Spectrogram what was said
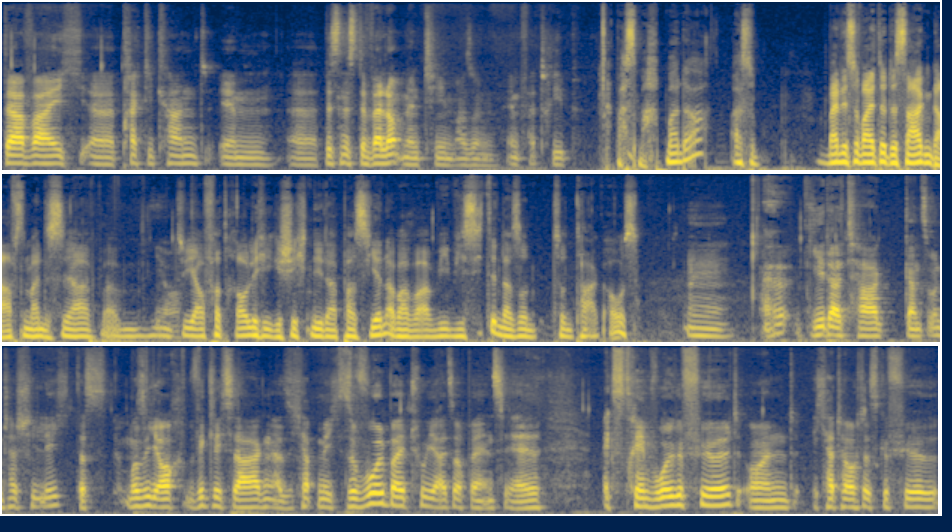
Da war ich äh, Praktikant im äh, Business Development Team, also im, im, Vertrieb. Was macht man da? Also, meine, soweit du das sagen darfst, meine, ist ja, ähm, ja. auch vertrauliche Geschichten, die da passieren, aber wie, wie sieht denn da so ein, so ein Tag aus? Mhm. Jeder Tag ganz unterschiedlich. Das muss ich auch wirklich sagen. Also ich habe mich sowohl bei TUI als auch bei NCL extrem wohl gefühlt und ich hatte auch das Gefühl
